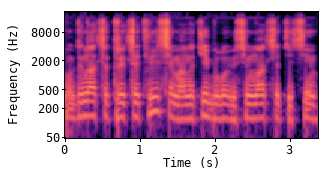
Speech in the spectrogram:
11.38, а на тій було 18,7.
